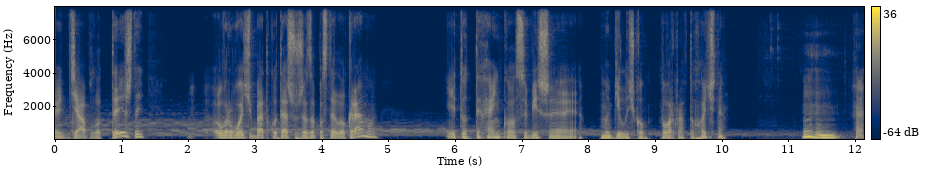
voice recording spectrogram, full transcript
Diablo тиждень. Overwatch бетку теж вже запустили окремо. І тут тихенько собі ще мобілочку по Warcraft хочете? Угу. Хе.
